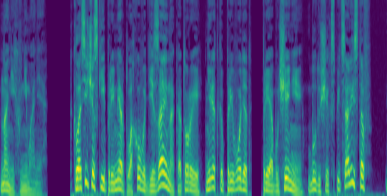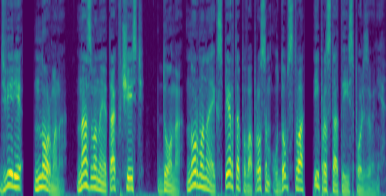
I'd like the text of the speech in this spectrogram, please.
на них внимания. Классический пример плохого дизайна, который нередко приводят при обучении будущих специалистов, двери Нормана, названные так в честь Дона Нормана, эксперта по вопросам удобства и простоты использования.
